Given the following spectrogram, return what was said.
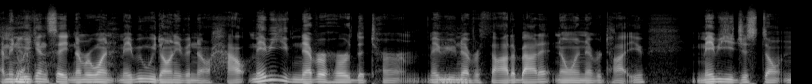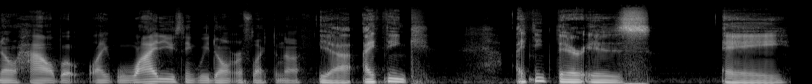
I mean, we can say number one, maybe we don't even know how. Maybe you've never heard the term. Maybe Mm-hmm. you've never thought about it. No one ever taught you. Maybe you just don't know how. But like, why do you think we don't reflect enough? Yeah, I think, I think there is a,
